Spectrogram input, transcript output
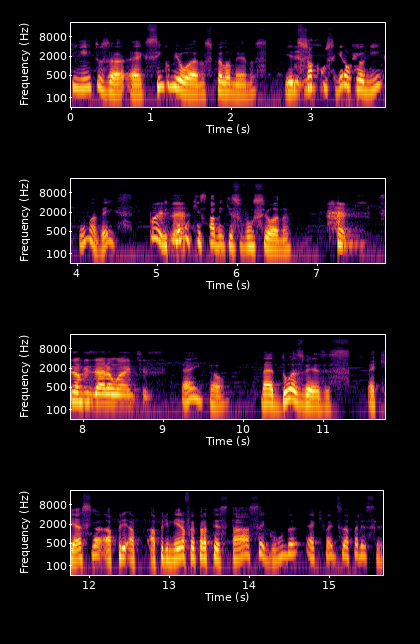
500, é, 5 mil anos, pelo menos. E eles uhum. só conseguiram reunir uma vez? Pois e é. como que sabem que isso funciona? Se não fizeram antes. É, então. Né, duas vezes. É que essa, a, a, a primeira foi para testar, a segunda é que vai desaparecer.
